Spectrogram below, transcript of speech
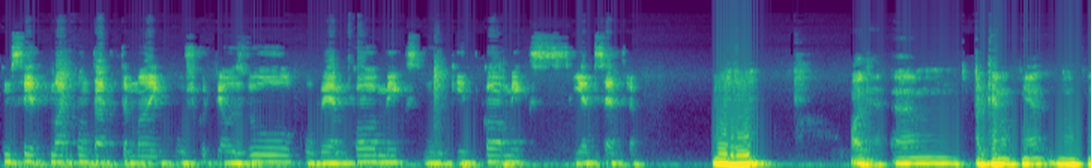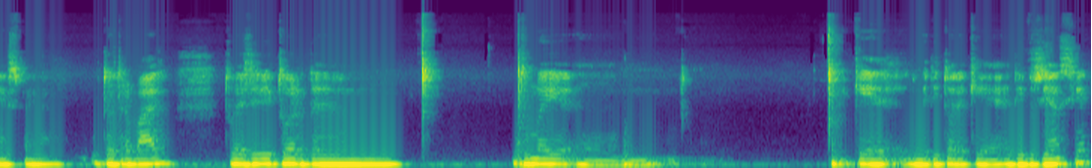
comecei a tomar contato também com o Escorpião Azul, com o BM Comics, Moon Kid Comics e etc. Uhum. Olha, um, para quem não conhece, não conhece bem o teu trabalho, tu és editor de, de uma, um, que é, de uma editora que é a Divergência.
